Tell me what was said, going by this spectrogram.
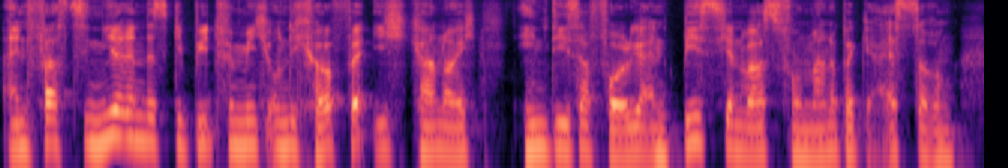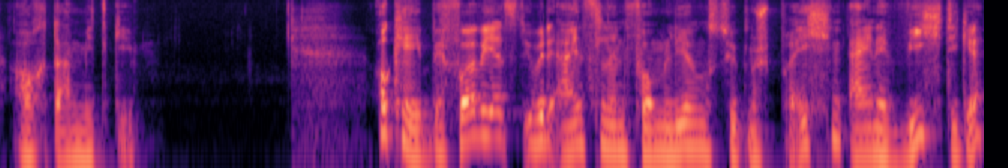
ein faszinierendes Gebiet für mich und ich hoffe, ich kann euch in dieser Folge ein bisschen was von meiner Begeisterung auch da mitgeben. Okay, bevor wir jetzt über die einzelnen Formulierungstypen sprechen, eine wichtige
